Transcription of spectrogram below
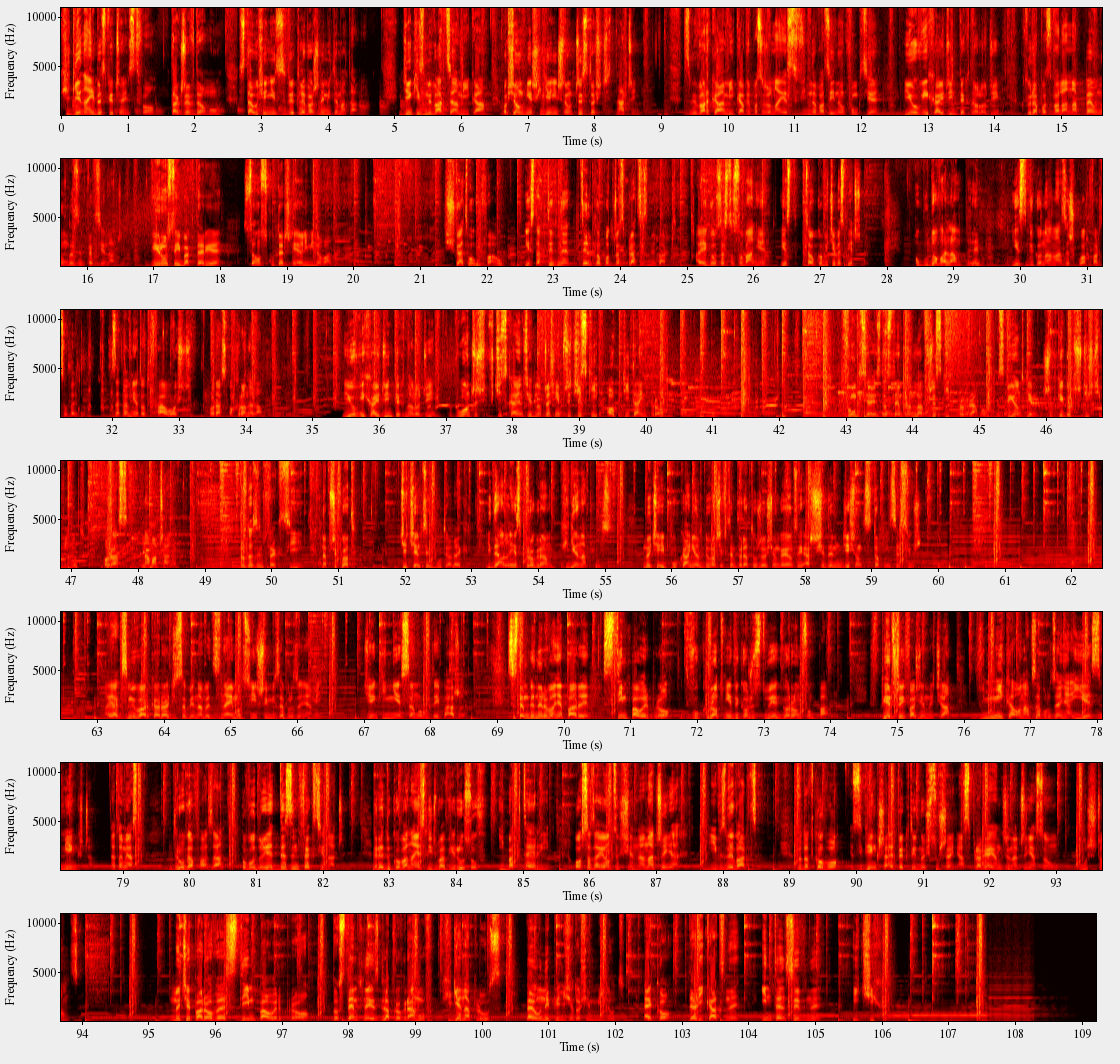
Higiena i bezpieczeństwo, także w domu, stały się niezwykle ważnymi tematami. Dzięki zmywarce Amika osiągniesz higieniczną czystość naczyń. Zmywarka Amika wyposażona jest w innowacyjną funkcję UV Hygiene Technology, która pozwala na pełną dezynfekcję naczyń. Wirusy i bakterie są skutecznie eliminowane. Światło UV jest aktywne tylko podczas pracy zmywarki, a jego zastosowanie jest całkowicie bezpieczne. Obudowa lampy jest wykonana ze szkła kwarcowego. Zapewnia to trwałość oraz ochronę lampy. UV Hygiene Technology włączysz wciskając jednocześnie przyciski OptiTime Pro. Funkcja jest dostępna dla wszystkich programów z wyjątkiem szybkiego 30 minut oraz namaczania. Do dezynfekcji, na przykład dziecięcych butelek, idealny jest program Higiena Plus. Mycie i płukanie odbywa się w temperaturze osiągającej aż 70 stopni Celsjusza. A jak zmywarka radzi sobie nawet z najmocniejszymi zabrudzeniami? Dzięki niesamowitej parze. System generowania pary Steam Power Pro dwukrotnie wykorzystuje gorącą parę. W pierwszej fazie mycia wnika ona w zabrudzenia i je zmiękcza. Natomiast druga faza powoduje dezynfekcję naczyń. Redukowana jest liczba wirusów i bakterii osadzających się na naczyniach i w zmywarce. Dodatkowo zwiększa efektywność suszenia, sprawiając, że naczynia są błyszczące. Mycie parowe Steam Power Pro dostępne jest dla programów Higiena Plus, pełny 58 minut, eko, delikatny, intensywny i cichy.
